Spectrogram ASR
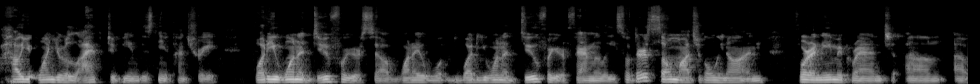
how you want your life to be in this new country. What do you want to do for yourself? What do, what do you want to do for your family? So there's so much going on for an immigrant um, uh,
